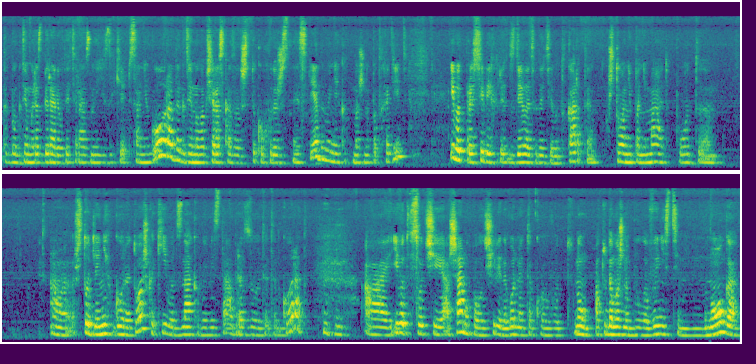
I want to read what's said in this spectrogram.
как бы, где мы разбирали вот эти разные языки описания города, где мы вообще рассказывали, что такое художественное исследование, как можно подходить. И вот просили их сделать вот эти вот карты, что они понимают под э, что для них город Ош, какие вот знаковые места образуют этот город. Uh-huh. И вот в случае Аша мы получили довольно такой вот, ну, оттуда можно было вынести много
